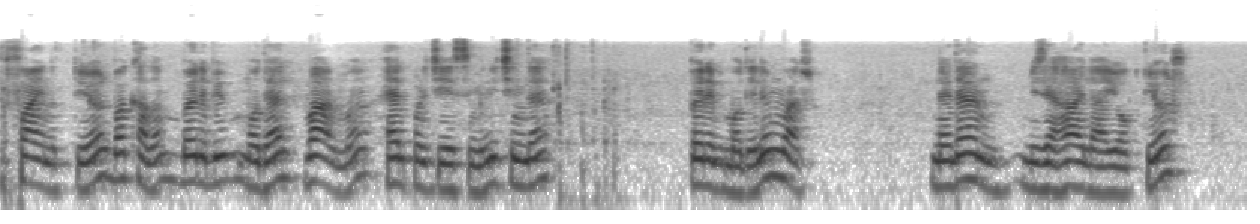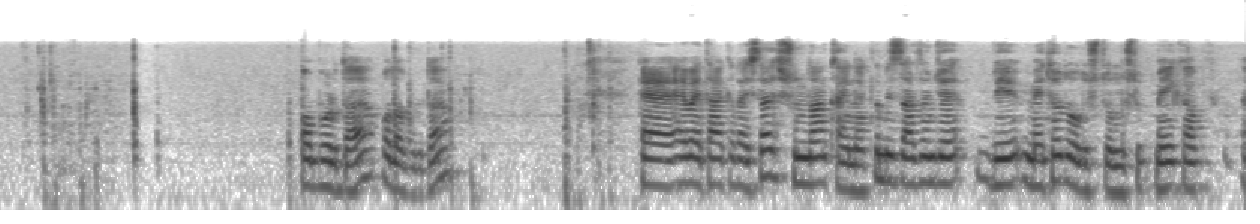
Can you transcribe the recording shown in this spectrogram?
Defined diyor. Bakalım böyle bir model var mı? Helper.js'imin içinde böyle bir modelim var. Neden bize hala yok diyor. O burada, o da burada. Ee, evet arkadaşlar şundan kaynaklı. Biz az önce bir metod oluşturmuştuk. Makeup e,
